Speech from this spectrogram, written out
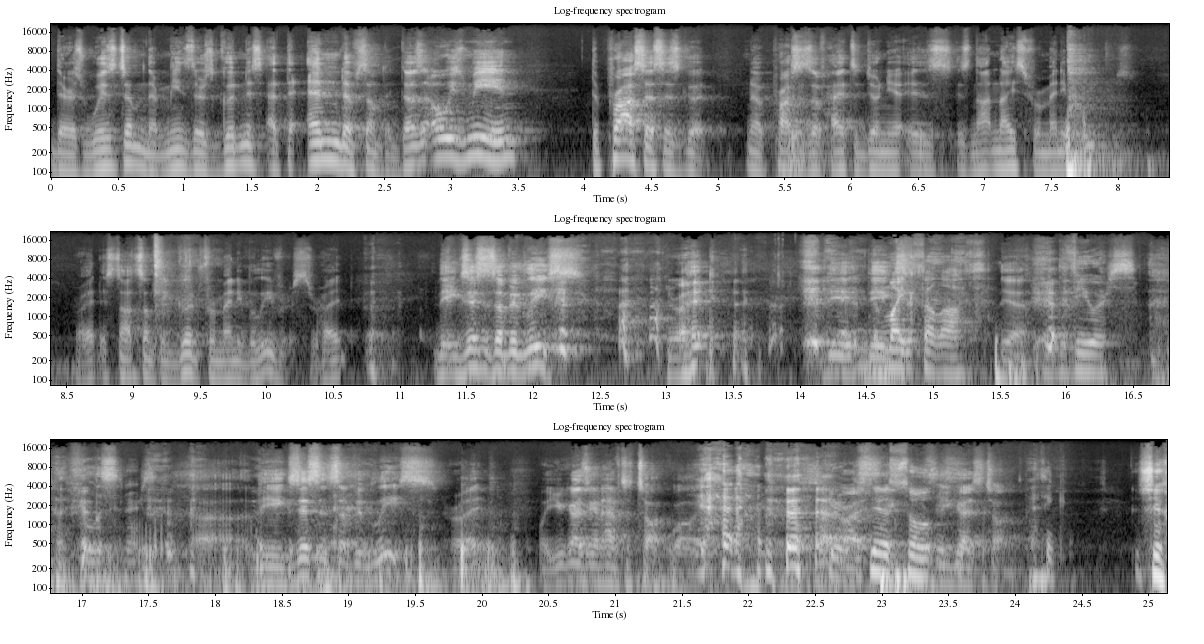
There's wisdom. That means there's goodness at the end of something. Doesn't always mean the process is good. No, process of hayat dunya is is not nice for many believers, right? It's not something good for many believers, right? The existence of Iblis, right? The, The mic exi- fell off. Yeah. The viewers, the listeners. uh, the existence of Iblis, right? Well, you guys are gonna have to talk while I. All right. Yeah, so- you guys talk. I think Sheikh,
